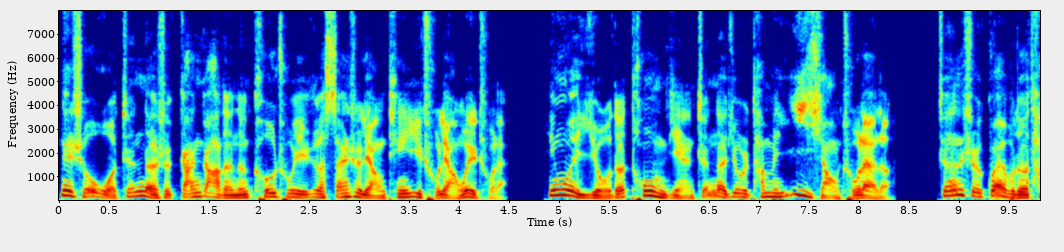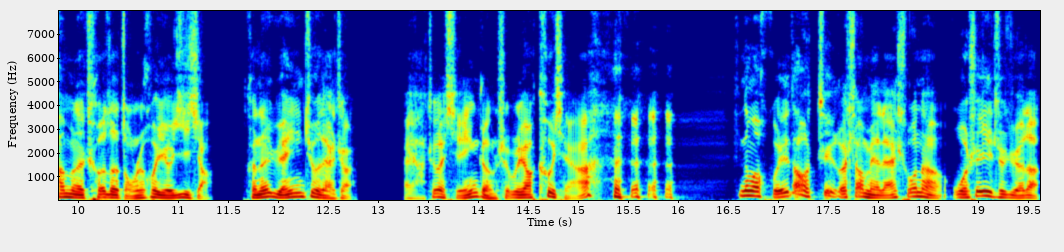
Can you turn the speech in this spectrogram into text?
那时候我真的是尴尬的，能抠出一个三室两厅一厨两卫出来，因为有的痛点真的就是他们臆想出来的，真是怪不得他们的车子总是会有异响，可能原因就在这儿。哎呀，这个谐音梗是不是要扣钱啊？那么回到这个上面来说呢，我是一直觉得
